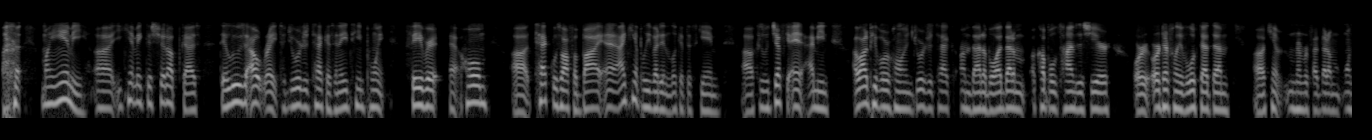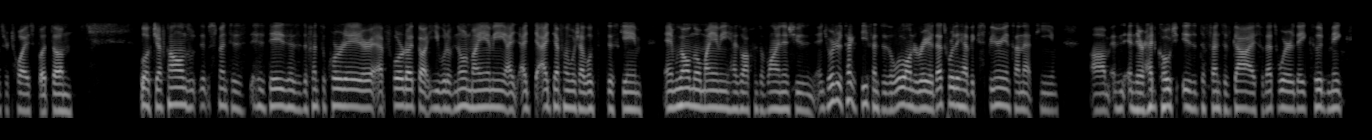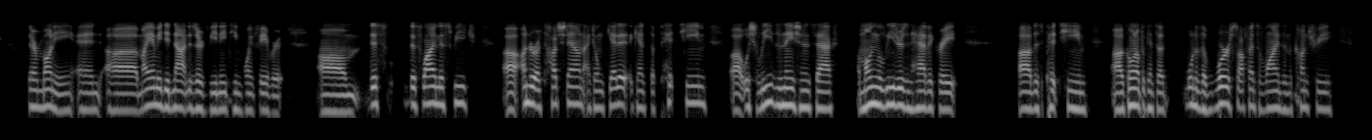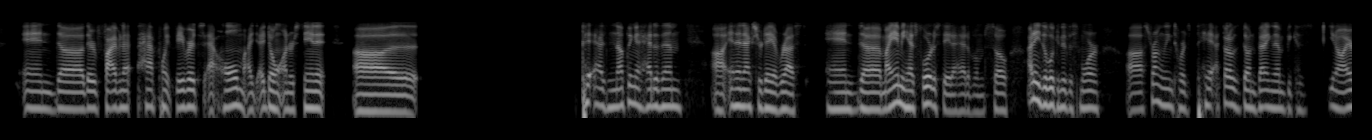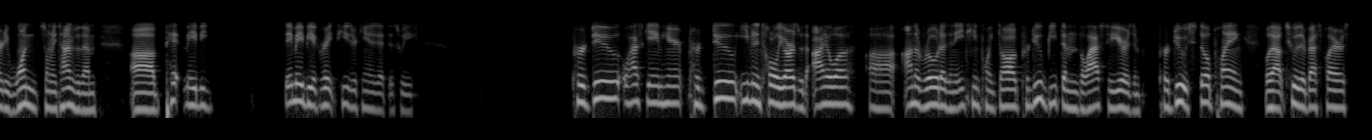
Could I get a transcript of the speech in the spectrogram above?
Miami, uh, you can't make this shit up, guys. They lose outright to Georgia Tech as an 18 point favorite at home. Uh, Tech was off a bye, and I can't believe I didn't look at this game because uh, with Geoff, I mean, a lot of people are calling Georgia Tech unbettable. I bet them a couple of times this year, or or definitely have looked at them. Uh, I can't remember if I bet them once or twice, but um, look, Geoff Collins spent his his days as a defensive coordinator at Florida. I thought he would have known Miami. I I, I definitely wish I looked at this game. And we all know Miami has offensive line issues, and, and Georgia Tech's defense is a little underrated. That's where they have experience on that team, um, and and their head coach is a defensive guy, so that's where they could make their money. And uh, Miami did not deserve to be an 18 point favorite. Um, this this line this week uh, under a touchdown. I don't get it against a Pitt team, uh, which leads the nation in sacks, among the leaders in havoc rate. Uh, this Pitt team uh, going up against a one of the worst offensive lines in the country, and uh, they're five and a half point favorites at home. I, I don't understand it. Uh, Pitt has nothing ahead of them and an extra day of rest. And uh, Miami has Florida State ahead of them. So I need to look into this more. Uh, strong lean towards Pitt. I thought I was done betting them because, you know, I already won so many times with them. Uh, Pitt may be, they may be a great teaser candidate this week. Purdue, last game here. Purdue, even in total yards with Iowa uh, on the road as an 18 point dog. Purdue beat them the last two years, and Purdue still playing without two of their best players.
